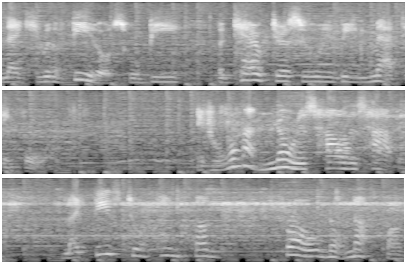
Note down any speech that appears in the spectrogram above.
like you the videos will be the characters who will be matching for. If you will not notice how this happened, like these two are playing Bug Pro, no, not Bug.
